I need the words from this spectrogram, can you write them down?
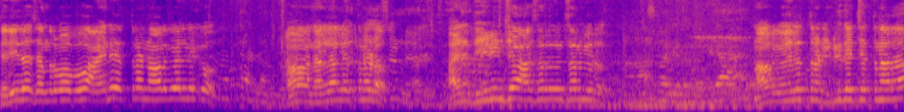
తెలీదా చంద్రబాబు? ఆయనే ఇస్తున్నాడు నాలుగు వేలు నీకు. ఆ, నెల నెలలు ఇస్తున్నాడు ఆయన దీవించే ఆశీర్వదించాలి మీరు. నాలుగు వేలు ఇస్తున్నాడు. ఇంటికి తెచ్చిస్తున్నారా?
